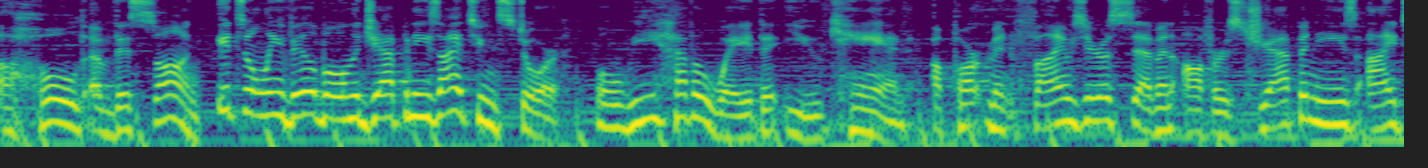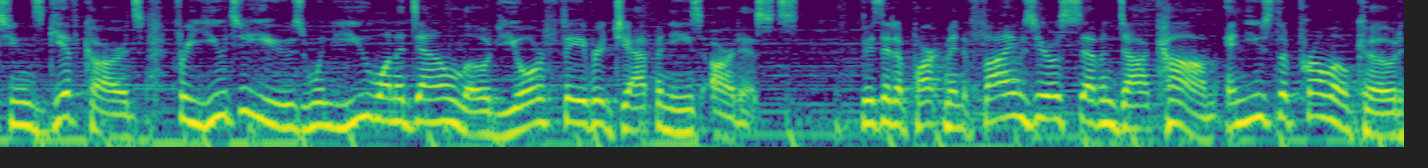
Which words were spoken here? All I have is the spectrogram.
a hold of this song? It's only available in the Japanese iTunes store. Well, we have a way that you can. Apartment 507 offers Japanese iTunes gift cards for you to use when you want to download your favorite Japanese artists. Visit apartment507.com and use the promo code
